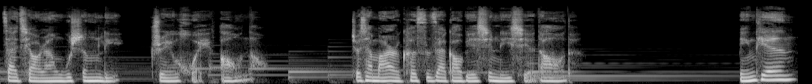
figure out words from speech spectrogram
在悄然无声里追悔懊恼。就像马尔克斯在告别信里写到的：“明天，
